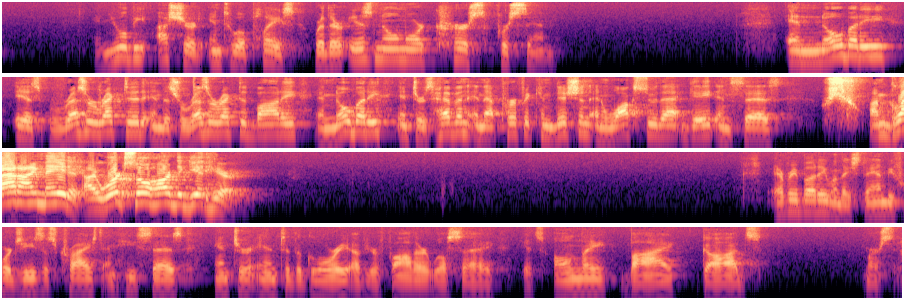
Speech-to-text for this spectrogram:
and you will be ushered into a place where there is no more curse for sin. And nobody is resurrected in this resurrected body, and nobody enters heaven in that perfect condition and walks through that gate and says, I'm glad I made it. I worked so hard to get here. Everybody, when they stand before Jesus Christ and he says, Enter into the glory of your Father, will say, It's only by God's mercy.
